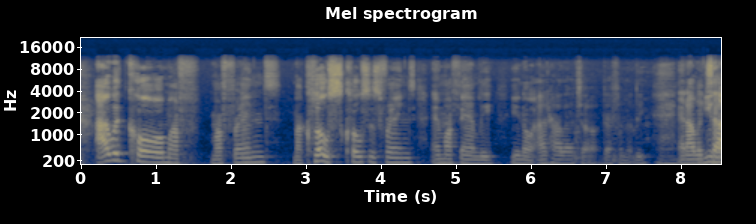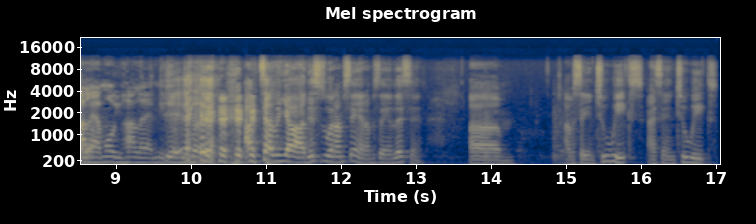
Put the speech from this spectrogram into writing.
I would call my f- my friends, my close closest friends, and my family. You know, I'd holler at y'all definitely, and I would If you tell holler them. at Mo, you holler at me. Yeah. good. I'm telling y'all, this is what I'm saying. I'm saying, listen. Um, I would say in two weeks. I say in two weeks,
